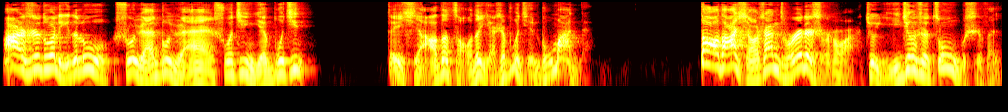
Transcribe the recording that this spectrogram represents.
二十多里的路，说远不远，说近也不近，这小子走的也是不紧不慢的。到达小山屯的时候啊，就已经是中午时分了。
